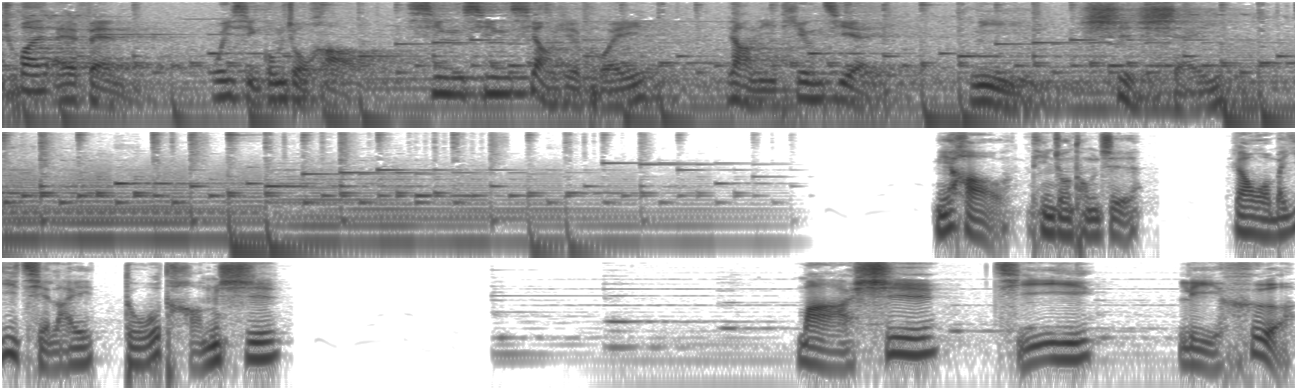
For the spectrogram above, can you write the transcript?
川 FM，微信公众号“星星向日葵”，让你听见你是谁。你好，听众同志，让我们一起来读唐诗《马诗·其一》，李贺。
